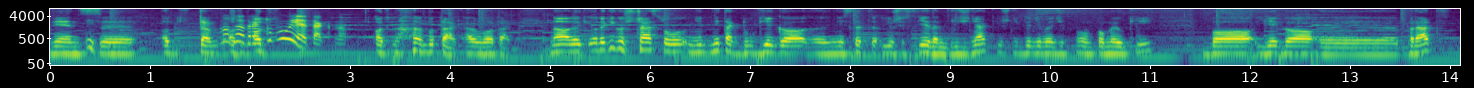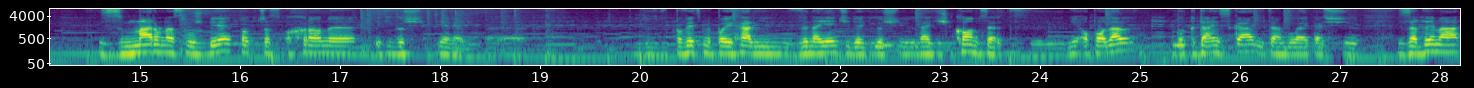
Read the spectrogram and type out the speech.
więc yy, od tam. Może od, od, odreagowuje tak, no. od, no, albo tak, albo tak. No, od, od jakiegoś czasu, nie, nie tak długiego, niestety już jest jeden bliźniak, już nigdy nie będzie pom- pomyłki, bo jego y, brat zmarł na służbie podczas ochrony jakiegoś, nie wiem, powiedzmy pojechali wynajęci do jakiegoś, na jakiś koncert y, nieopodal, do Gdańska i tam była jakaś y, zadyma,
